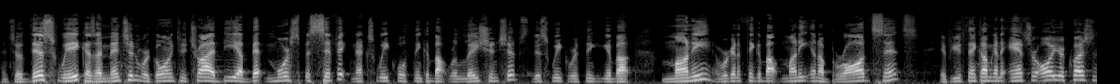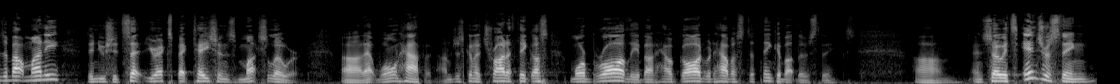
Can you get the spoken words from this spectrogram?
And so this week, as I mentioned, we're going to try to be a bit more specific. Next week, we'll think about relationships. This week, we're thinking about money, and we're going to think about money in a broad sense. If you think I'm going to answer all your questions about money, then you should set your expectations much lower. Uh, that won't happen. I'm just going to try to think us more broadly about how God would have us to think about those things. Um, and so it's interesting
